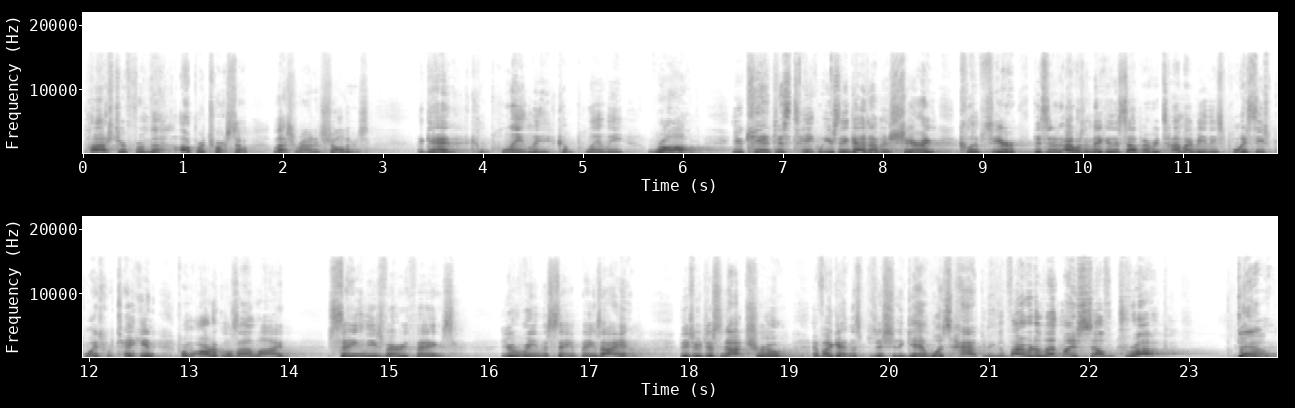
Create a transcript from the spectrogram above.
posture from the upper torso, less rounded shoulders. Again, completely, completely wrong. You can't just take what you're saying. Guys, I've been sharing clips here. This is I wasn't making this up. Every time I made these points, these points were taken from articles online saying these very things. You're reading the same things I am. These are just not true. If I get in this position again, what's happening? If I were to let myself drop down,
